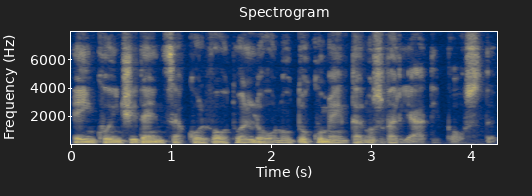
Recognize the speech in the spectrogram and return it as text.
e in coincidenza col voto all'ONU documentano svariati post.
